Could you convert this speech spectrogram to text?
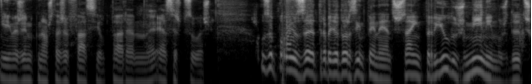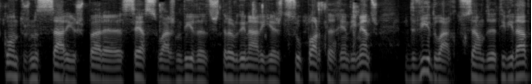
E imagino que não esteja fácil para hum, essas pessoas. Os apoios a trabalhadores independentes sem períodos mínimos de descontos necessários para acesso às medidas extraordinárias de suporte a rendimentos devido à redução de atividade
